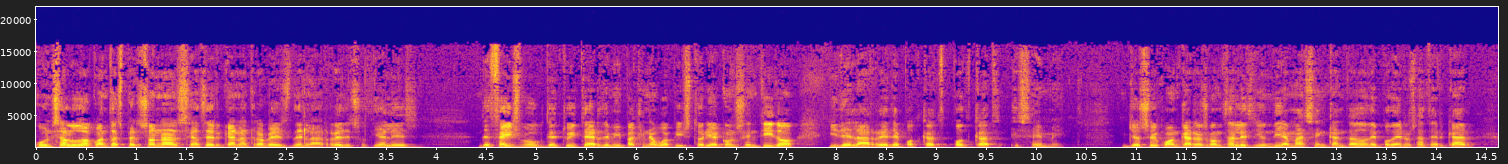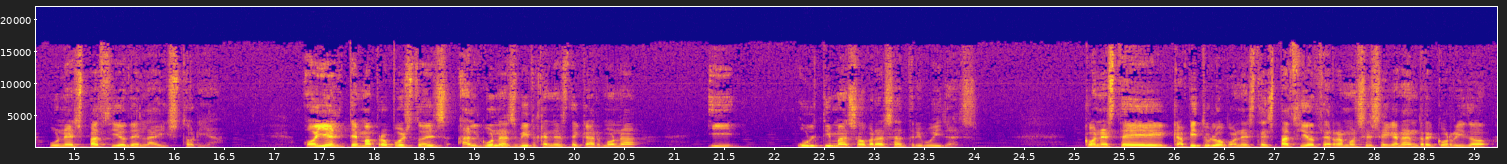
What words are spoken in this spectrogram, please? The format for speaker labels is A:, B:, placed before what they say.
A: Un saludo a cuantas personas se acercan a través de las redes sociales, de Facebook, de Twitter, de mi página web Historia con Sentido y de la red de podcast, podcast SM. Yo soy Juan Carlos González y un día más encantado de poderos acercar un espacio de la historia. Hoy el tema propuesto es algunas vírgenes de Carmona y últimas obras atribuidas. Con este capítulo, con este espacio, cerramos ese gran recorrido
